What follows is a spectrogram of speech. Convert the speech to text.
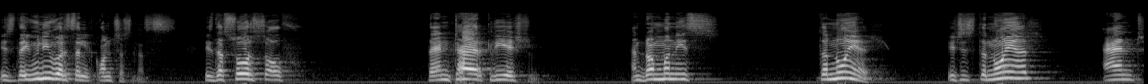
is the universal consciousness, is the source of the entire creation and Brahman is the knower. It is the knower and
